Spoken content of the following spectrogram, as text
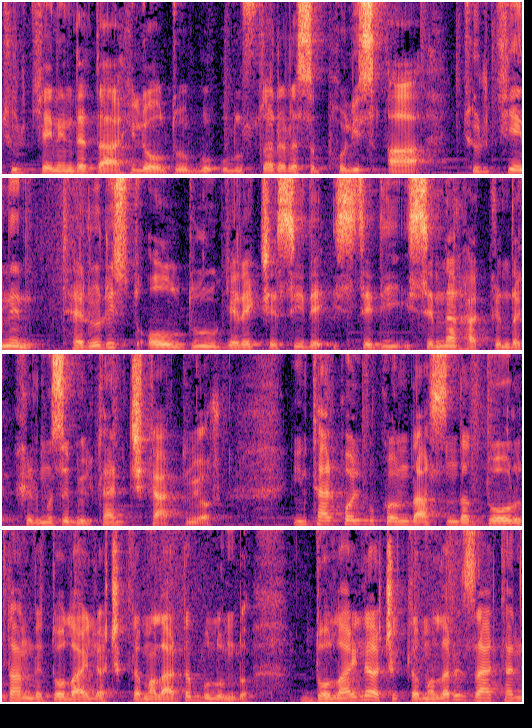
Türkiye'nin de dahil olduğu bu uluslararası polis ağı Türkiye'nin terörist olduğu gerekçesiyle istediği isimler hakkında kırmızı bülten çıkartmıyor. Interpol bu konuda aslında doğrudan ve dolaylı açıklamalarda bulundu. Dolaylı açıklamaları zaten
